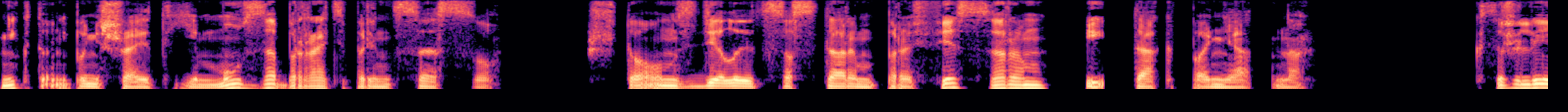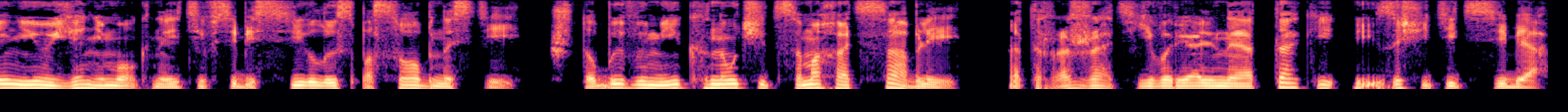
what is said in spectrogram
никто не помешает ему забрать принцессу. Что он сделает со старым профессором, и так понятно. К сожалению, я не мог найти в себе силы способностей, чтобы в миг научиться махать саблей, отражать его реальные атаки и защитить себя.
